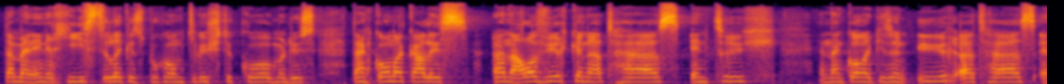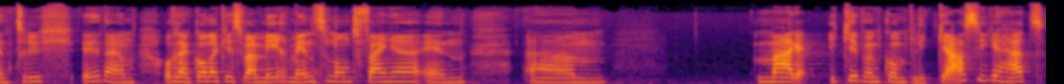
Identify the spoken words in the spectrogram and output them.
dat mijn energie stilletjes begon terug te komen. Dus dan kon ik al eens een half uur uit huis en terug. En dan kon ik eens een uur uit huis en terug. Hè, dan, of dan kon ik eens wat meer mensen ontvangen. En, ehm, maar ik heb een complicatie gehad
